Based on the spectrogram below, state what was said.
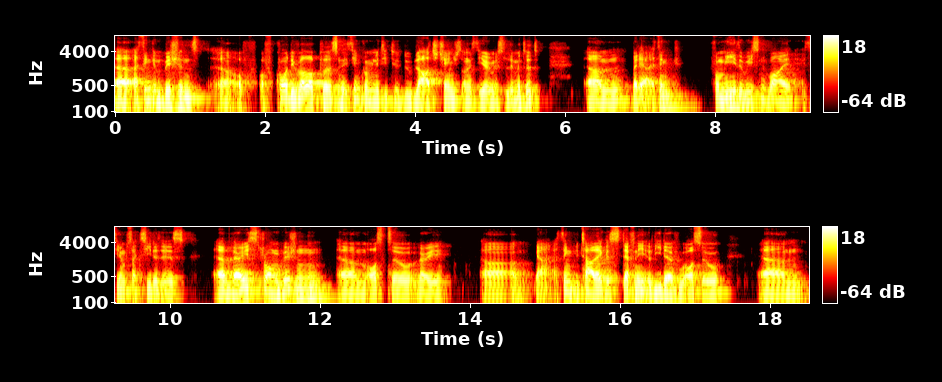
uh, I think ambitions uh, of of core developers and the Ethereum community to do large changes on Ethereum is limited. Um, but yeah, I think for me the reason why Ethereum succeeded is a very strong vision. Um, also, very uh, yeah, I think Vitalik is definitely a leader who also um,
